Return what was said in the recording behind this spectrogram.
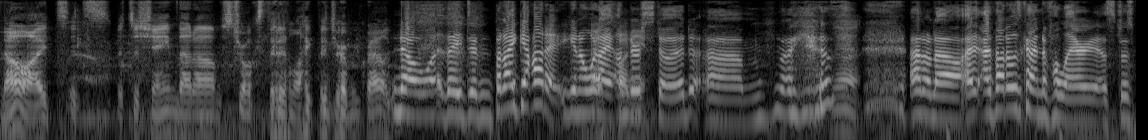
no, I, it's it's it's a shame that um Strokes didn't like the German crowd. No, they didn't. But I got it. You know what? That's I funny. understood. Um, I guess. Yeah. I don't know. I, I thought it was kind of hilarious just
